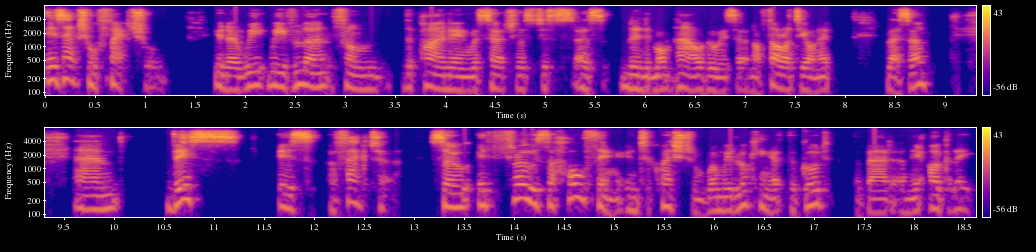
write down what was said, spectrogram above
it's actual factual you know, we, we've learned from the pioneering researchers, just as Linda Moulton Howe, who is an authority on it, bless her. And this is a factor. So it throws the whole thing into question when we're looking at the good, the bad, and the ugly.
